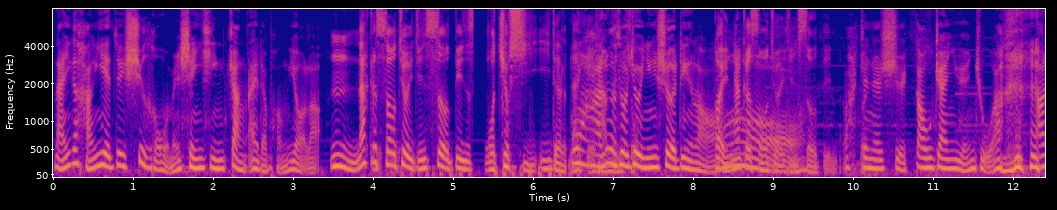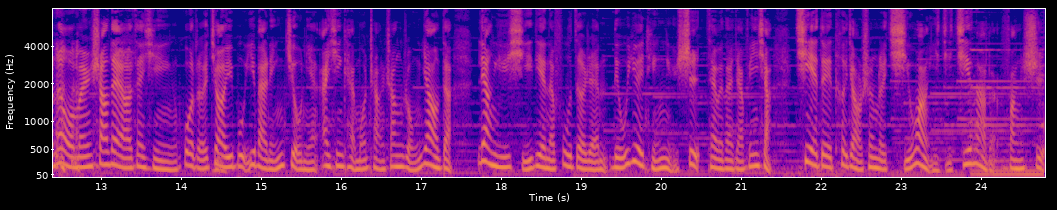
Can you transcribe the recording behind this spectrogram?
哪一个行业最适合我们身心障碍的朋友了。嗯，那个时候就已经设定，我就洗衣的来哇，那个时候就已经设定了。对，那个时候就已经哦设定了。哇，真的是高瞻远瞩啊！好，那我们稍待啊，再请获得教育部一百零九年爱心楷模厂商荣耀的亮宇洗衣店的负责人刘月婷女士，再为大家分享企业对对特教生的期望以及接纳的方式。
